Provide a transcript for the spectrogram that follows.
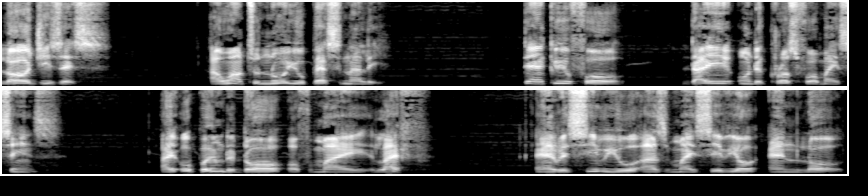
Lord Jesus, I want to know you personally. Thank you for dying on the cross for my sins. I open the door of my life and receive you as my Savior and Lord.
